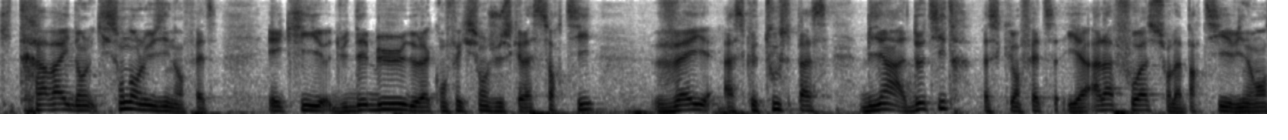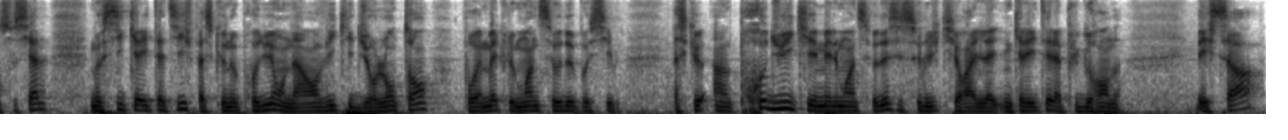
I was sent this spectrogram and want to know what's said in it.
qui travaillent dans, qui sont dans l'usine en fait, et qui du début de la confection jusqu'à la sortie veillent à ce que tout se passe bien à deux titres, parce qu'en fait, il y a à la fois sur la partie évidemment sociale, mais aussi qualitatif, parce que nos produits, on a envie qu'ils durent longtemps pour émettre le moins de CO2 possible. Parce qu'un produit qui émet le moins de CO2, c'est celui qui aura une qualité la plus grande. Et ça,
